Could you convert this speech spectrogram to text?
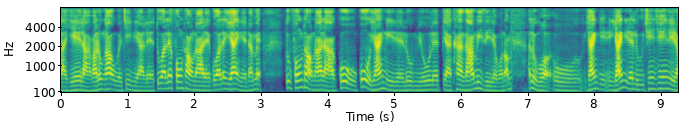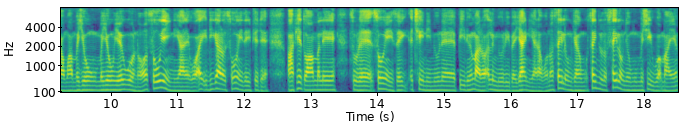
လားရဲလားဘာလို့ငါ့ကိုပဲကြည့်နေရလဲ तू ကလည်းဖုန်းထောင်ထားတယ်ကိုကလည်းရိုက်နေဒါပေမဲ့ तू ဖုန်းထောင်ထားတာကိုကိုရိုက်နေတယ်လို့မျိုးလဲပြန်ခံစားမိစေတယ်ပေါ့နော်အဲ့လိုပေါ့ဟိုရိုက်နေရိုက်နေတဲ့လူအချင်းချင်းနေတော့မှမယုံမယုံရဲဘူးပေါ့နော်စိုးရိမ်နေရတယ်ပေါ့အဲ့အဓိကတော့စိုးရိမ်စိတ်ဖြစ်တယ်ဘာဖြစ်သွားမလဲဆိုတော့စိုးရိမ်စိတ်အခြေအနေမျိုးနဲ့ပြည်တွင်းမှာတော့အဲ့လိုမျိုးတွေပဲရိုက်နေရတာပေါ့နော်စိတ်လုံခြုံမှုစိတ်စိတ်လုံခြုံမှုမရှိဘူးပေါ့အမရဲ့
